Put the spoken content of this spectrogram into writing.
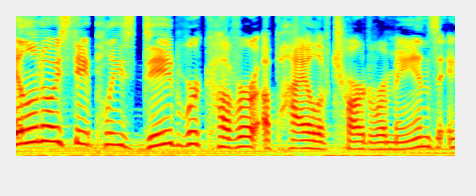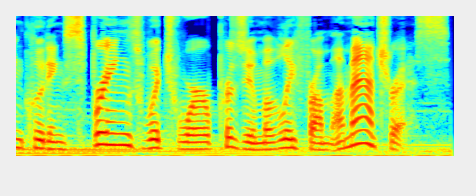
Illinois State Police did recover a pile of charred remains, including springs, which were presumably from a mattress.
